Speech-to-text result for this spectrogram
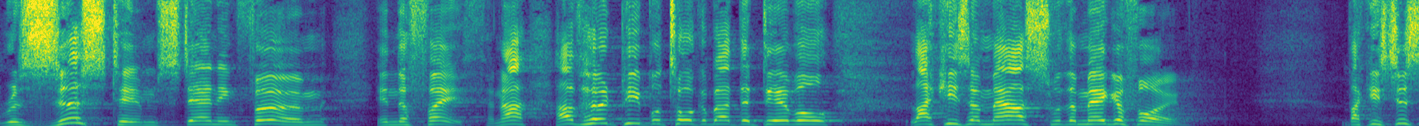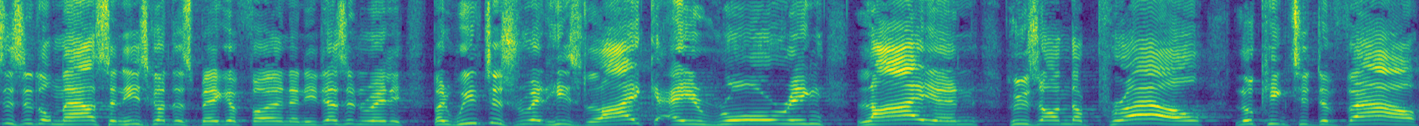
Resist him standing firm in the faith. And I, have heard people talk about the devil like he's a mouse with a megaphone. Like he's just this little mouse and he's got this megaphone and he doesn't really, but we've just read he's like a roaring lion who's on the prowl looking to devour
